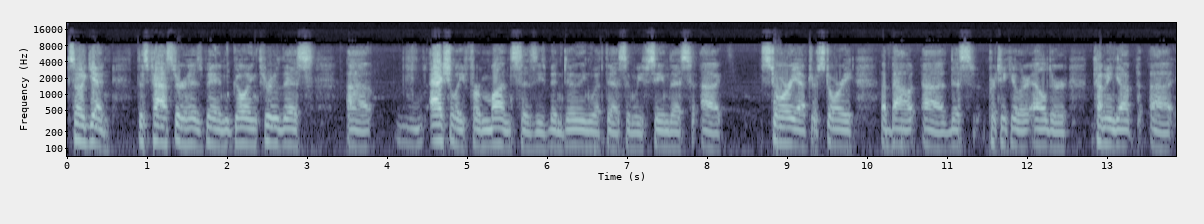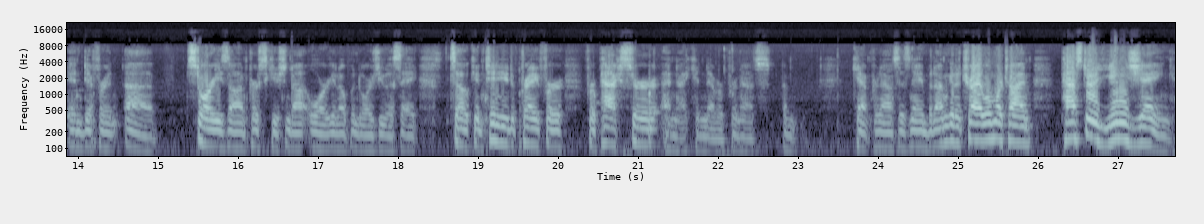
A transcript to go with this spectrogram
so, again, this pastor has been going through this. Uh, actually for months as he's been dealing with this and we've seen this uh, story after story about uh, this particular elder coming up uh, in different uh, stories on persecution.org and Open Doors USA. So continue to pray for for Pastor, and I can never pronounce, I um, can't pronounce his name, but I'm going to try it one more time. Pastor Ying Zhang.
